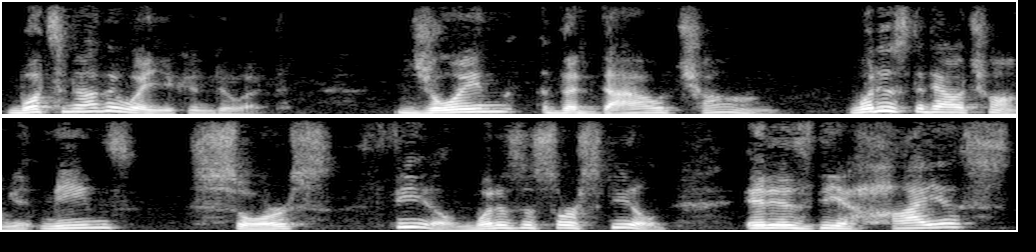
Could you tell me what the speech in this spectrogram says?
What's another way you can do it? Join the Dao Chang what is the Dao Chang it means source field. What is a source field? It is the highest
